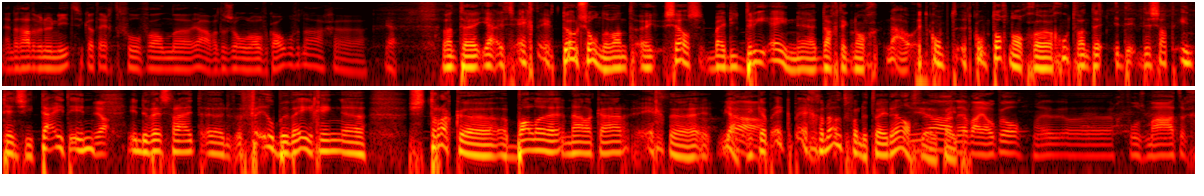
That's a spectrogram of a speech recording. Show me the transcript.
en dat hadden we nu niet. Ik had echt het gevoel van, ja, wat is ons overkomen vandaag? Ja. Want ja, het is echt, echt doodzonde. Want zelfs bij die 3-1 dacht ik nog, nou, het komt, het komt toch nog goed. Want er zat intensiteit in, ja. in de wedstrijd. Veel beweging, strakke ballen naar elkaar. Echt, ja, ja, Ik, heb, ik heb echt genoten van de tweede helft. Ja, nee, wij ook wel. gevoelsmatig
